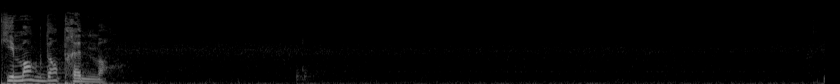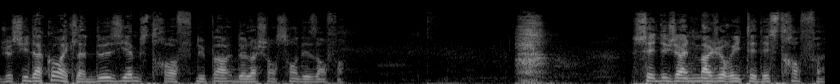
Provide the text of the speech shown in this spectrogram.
qui manque d'entraînement. Je suis d'accord avec la deuxième strophe de la chanson des enfants. C'est déjà une majorité des strophes. Hein.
